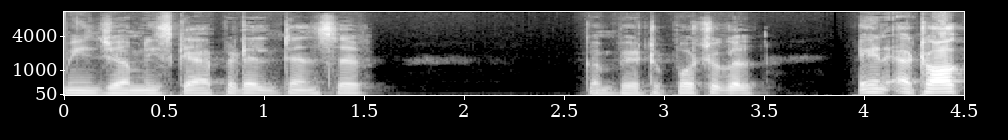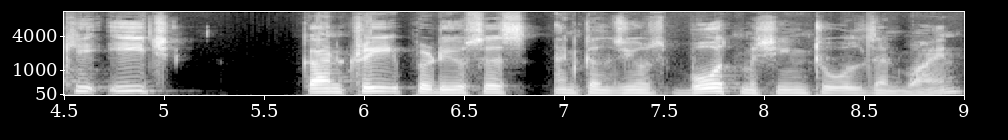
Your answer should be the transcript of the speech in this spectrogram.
means Germany is capital intensive compared to Portugal. In autarky, each country produces and consumes both machine tools and wine.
